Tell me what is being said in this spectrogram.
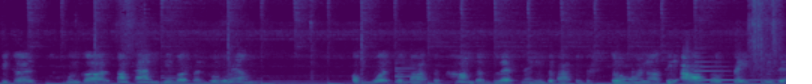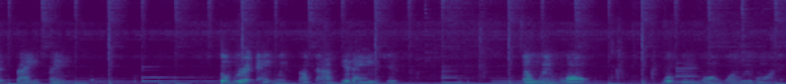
because when God sometimes gives us a glimpse of what's about to come, the blessing He's about to bestow on us, He also faces that same thing. So we're we sometimes get anxious and we want what we want when we want it.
